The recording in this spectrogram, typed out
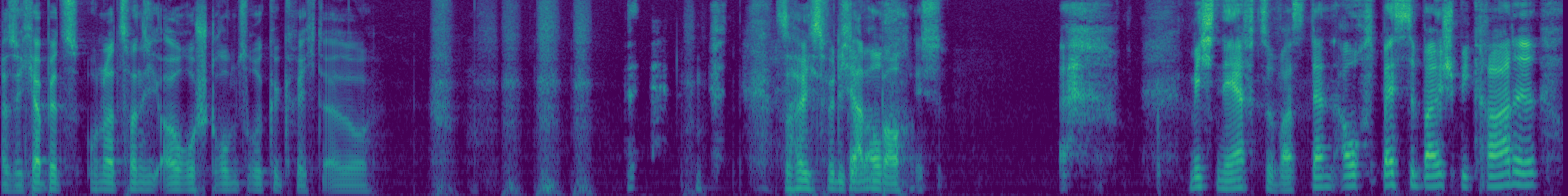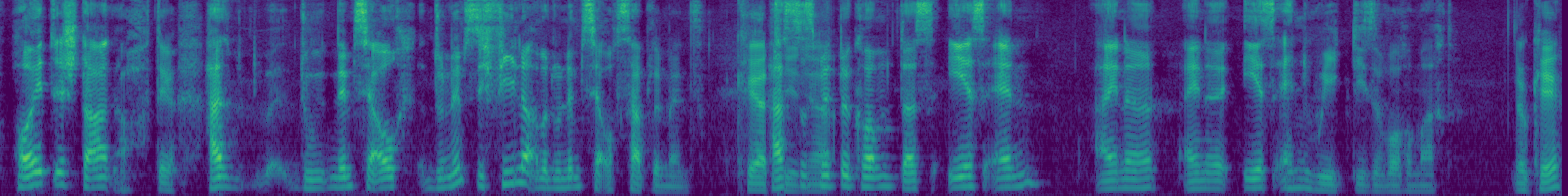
Also, ich habe jetzt 120 Euro Strom zurückgekriegt. Also. Soll ich es für dich anbauen? Mich nervt sowas. Dann auch das beste Beispiel gerade heute start. Ach, Digga, halt, du nimmst ja auch, du nimmst nicht viele, aber du nimmst ja auch Supplements. Kreatin, Hast du es ja. mitbekommen, dass ESN eine, eine ESN Week diese Woche macht? Okay.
